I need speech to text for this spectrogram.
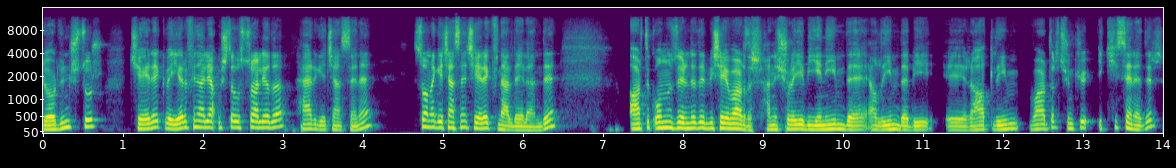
dördüncü tur çeyrek ve yarı final yapmıştı Avustralya'da her geçen sene. Sonra geçen sene çeyrek finalde elendi. Artık onun üzerinde de bir şey vardır. Hani şurayı bir yeneyim de alayım da bir e, rahatlayayım vardır. Çünkü iki senedir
